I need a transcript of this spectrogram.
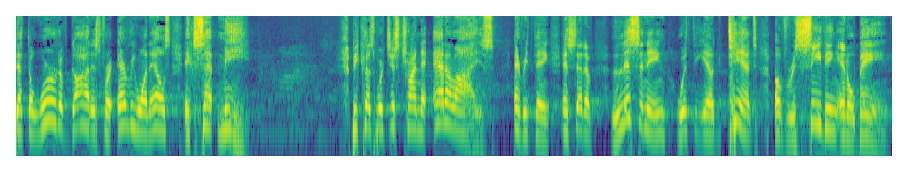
that the Word of God is for everyone else except me. Because we're just trying to analyze everything instead of listening with the intent of receiving and obeying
